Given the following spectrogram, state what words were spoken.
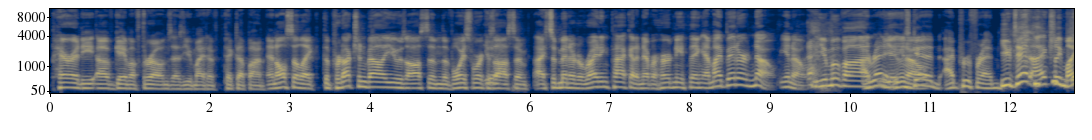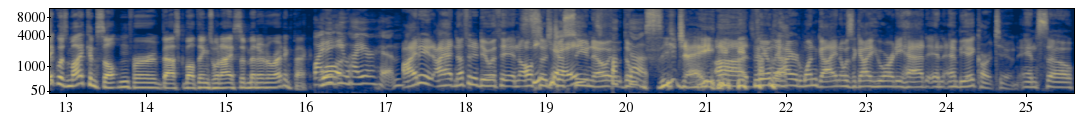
parody of Game of Thrones, as you might have picked up on. And also, like, the production value is awesome. The voice work is awesome. I submitted a writing packet. I never heard anything. Am I bitter? No. You know, you move on. I read it. You, it you was know. good. I proofread. You did. I actually, Mike was my consultant for basketball things when I submitted a writing packet. Why Well, didn't you hire him? I didn't. I had nothing to do with it, and also CJ, just so you know, it's it, the, fucked up. CJ. uh, they only hired one guy, and it was a guy who already had an NBA cartoon, and so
